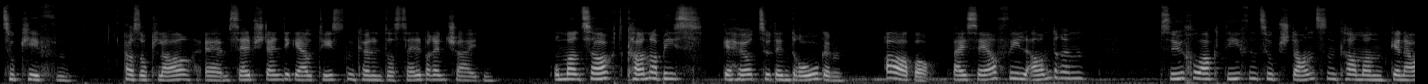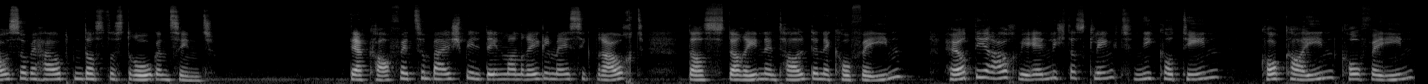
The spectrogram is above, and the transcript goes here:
zu kiffen. Also klar, äh, selbstständige Autisten können das selber entscheiden. Und man sagt, Cannabis gehört zu den Drogen. Aber bei sehr vielen anderen psychoaktiven Substanzen kann man genauso behaupten, dass das Drogen sind. Der Kaffee zum Beispiel, den man regelmäßig braucht, das darin enthaltene Koffein. Hört ihr auch, wie ähnlich das klingt? Nikotin, Kokain, Koffein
